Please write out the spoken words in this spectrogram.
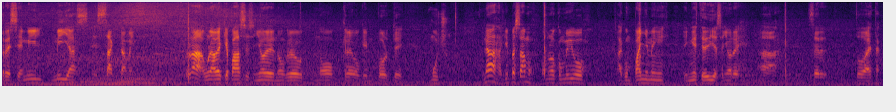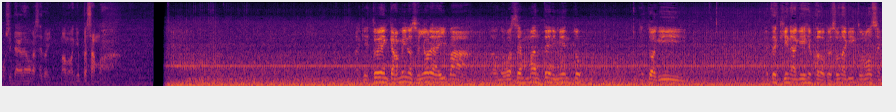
13.000 millas exactamente. Pero nada, una vez que pase, señores, no creo, no creo que importe mucho. Y nada, aquí empezamos. Vámonos conmigo, acompáñenme en, este día, señores, a hacer todas estas cositas que tengo que hacer hoy. Vamos, aquí empezamos. Aquí estoy en camino, señores, ahí para donde voy a hacer mantenimiento. Esto aquí, esta esquina aquí, para los que son aquí conocen,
